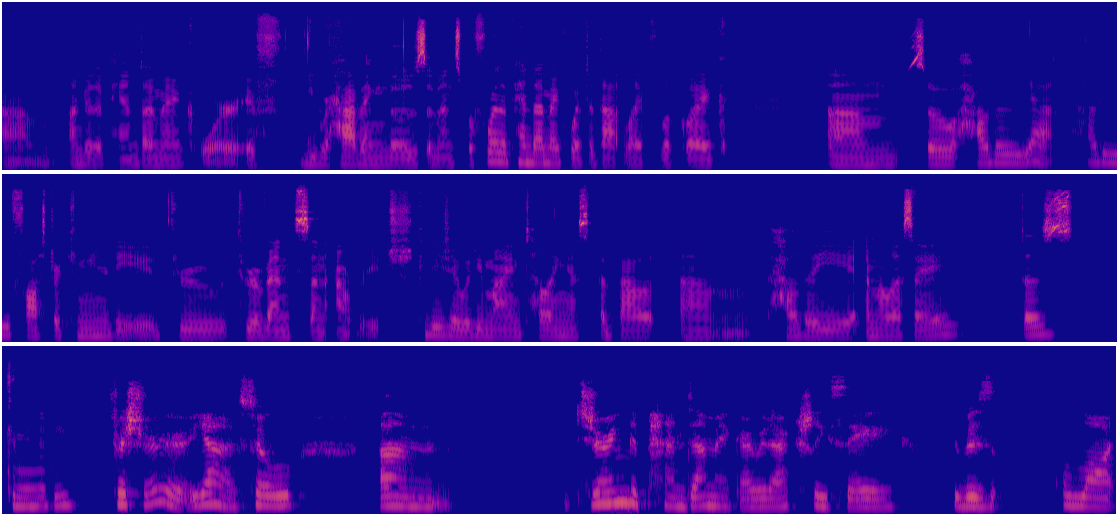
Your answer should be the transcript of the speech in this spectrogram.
um, under the pandemic? Or if you were having those events before the pandemic, what did that life look like? So how do yeah how do you foster community through through events and outreach? Khadija, would you mind telling us about um, how the MLSA does community? For sure, yeah. So um, during the pandemic, I would actually say it was a lot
